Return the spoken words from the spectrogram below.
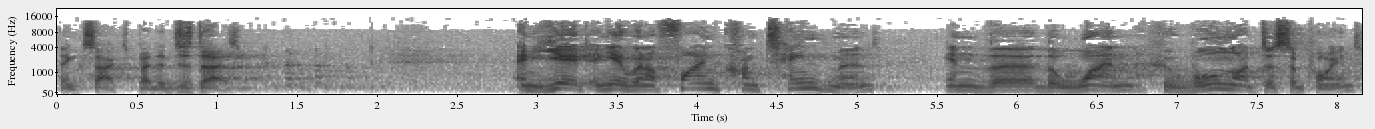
think sucks, but it just does. And yet, and yet, when I find contentment in the, the one who will not disappoint.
